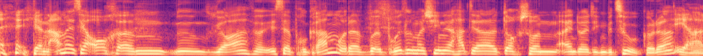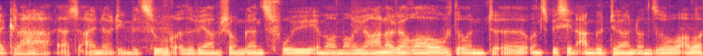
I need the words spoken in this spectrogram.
Der Name ist ja auch, ähm, ja, ist der Programm oder Brösel-Maschine hat ja doch schon eindeutigen Bezug, oder? Ja, klar, hat eindeutigen Bezug. Also wir haben schon ganz früh immer Marihuana geraucht und äh, uns ein bisschen angetörnt und so. Aber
